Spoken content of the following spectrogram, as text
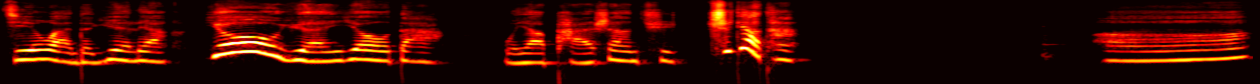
今晚的月亮又圆又大，我要爬上去吃掉它。啊，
